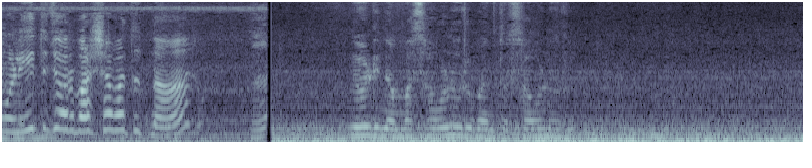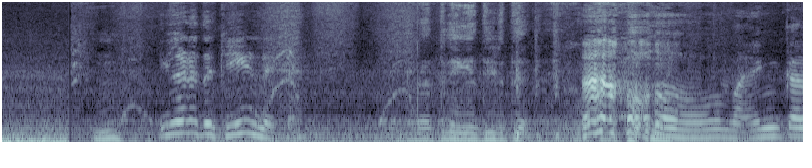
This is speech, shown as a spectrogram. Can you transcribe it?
ಮುಳಿ ಈತ ಜೋರು ವರ್ಷ ಬರ್ತದ್ನಾ ನೋಡಿ ನಮ್ಮ ಸವಣೂರು ಬಂತು ಸವಣೂರು. ಇಲ್ಲಡದ ಕೀಣ್ಣೈತೆ ರಾತ್ರಿಗೆ ತಿಡ್ತೆ ಭಯಂಕರ.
